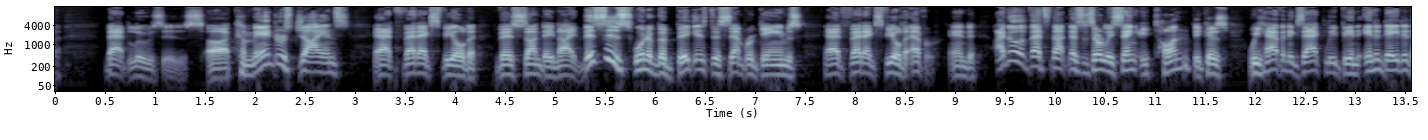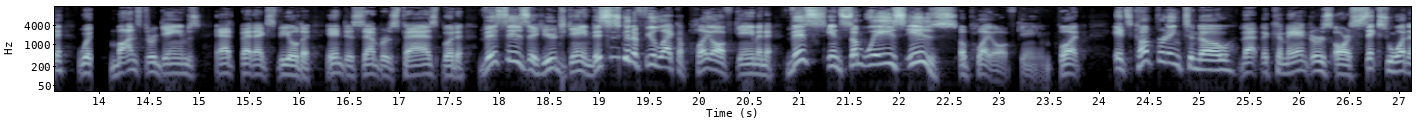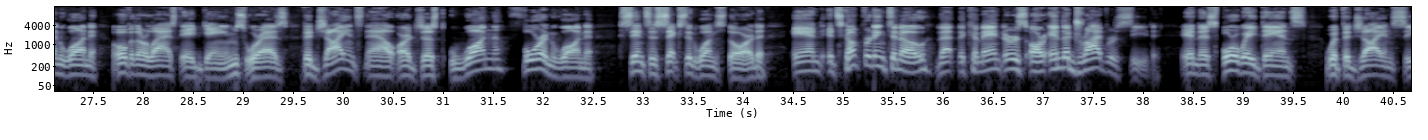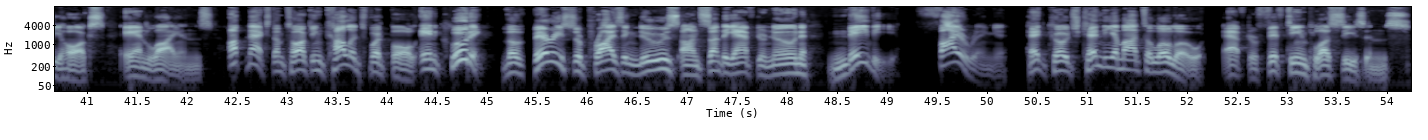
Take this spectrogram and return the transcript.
that loses. Uh, Commanders Giants at FedEx Field this Sunday night. This is one of the biggest December games at FedEx Field ever. And I know that that's not necessarily saying a ton because we haven't exactly been inundated with monster games at FedEx Field in December's past, but this is a huge game. This is going to feel like a playoff game, and this, in some ways, is a playoff game. But it's comforting to know that the Commanders are 6 1 and 1 over their last eight games, whereas the Giants now are just 1 4 and 1 since his 6 and 1 start. And it's comforting to know that the Commanders are in the driver's seat in this four way dance with the Giants, Seahawks, and Lions. Up next, I'm talking college football, including the very surprising news on Sunday afternoon Navy firing head coach Ken Niumatalolo after 15 plus seasons.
